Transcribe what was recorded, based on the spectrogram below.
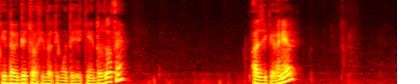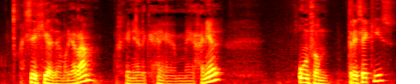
128 a 156, 512. Así que genial. 6 GB de memoria RAM. Genial, mega genial. Un Zoom 3X.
